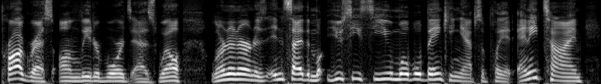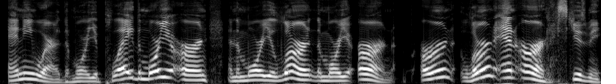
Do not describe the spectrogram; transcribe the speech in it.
progress on leaderboards as well. Learn and Earn is inside the UCCU mobile banking app, so play at any time, anywhere. The more you play, the more you earn, and the more you learn, the more you earn earn, learn and earn, excuse me,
